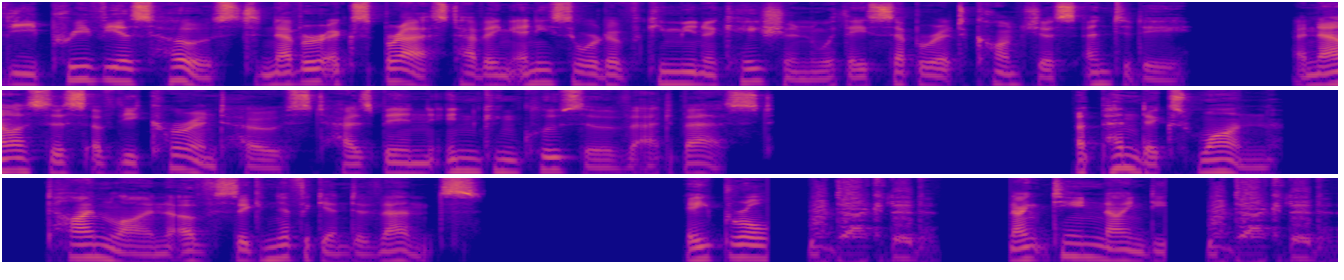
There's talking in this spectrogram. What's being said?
The previous host never expressed having any sort of communication with a separate conscious entity. Analysis of the current host has been inconclusive at best. Appendix 1 Timeline of Significant Events April Redacted. 1990 Redacted.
